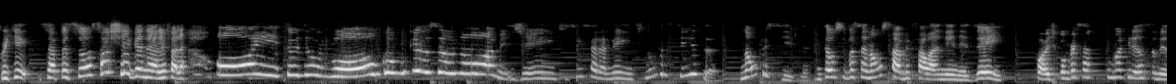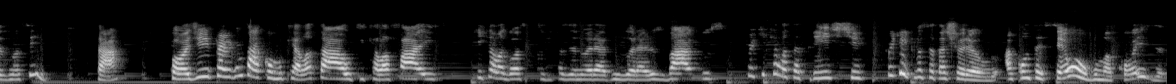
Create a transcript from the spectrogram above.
Porque se a pessoa só chega nela e fala: Oi, tudo bom? Como que é o seu nome? Gente, sinceramente, não precisa. Não precisa. Então, se você não sabe falar nenezês, pode conversar com uma criança mesmo assim, tá? Pode perguntar como que ela tá, o que que ela faz, o que, que ela gosta de fazer no horário, nos horários vagos, por que, que ela tá triste, por que, que você tá chorando? Aconteceu alguma coisa?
